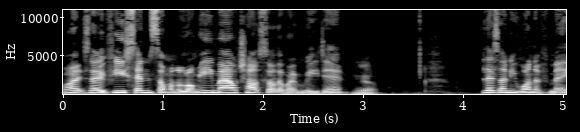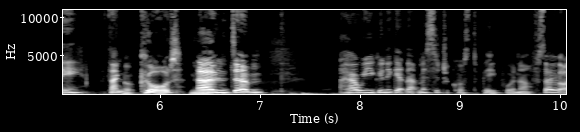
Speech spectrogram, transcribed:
Right. So if you send someone a long email, chances are they won't read it. Yeah. There's only one of me, thank Yeah. God. Yeah. And um, how are you going to get that message across to people enough? So I,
